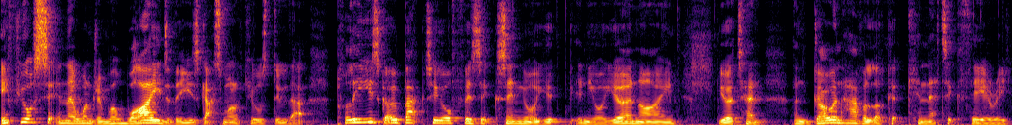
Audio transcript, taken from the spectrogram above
If you're sitting there wondering, well, why do these gas molecules do that? Please go back to your physics in your in your year nine, year ten, and go and have a look at kinetic theory,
